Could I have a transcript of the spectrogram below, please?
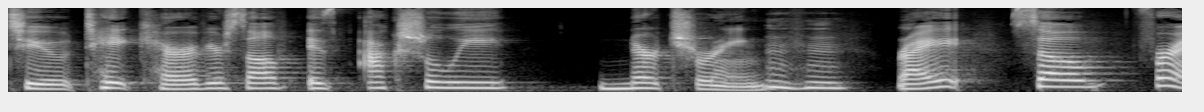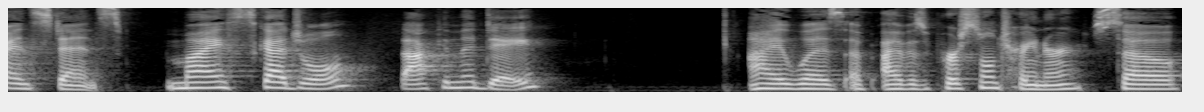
to take care of yourself is actually nurturing, Mhm. right? So, for instance, my schedule back in the day, I was a, I was a personal trainer, so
